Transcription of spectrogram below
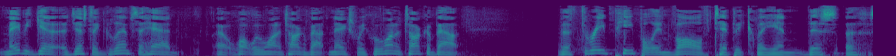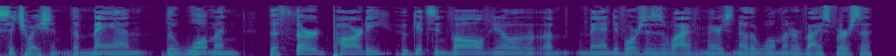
maybe get a, just a glimpse ahead at what we want to talk about next week. We want to talk about the three people involved typically in this uh, situation the man, the woman, the third party who gets involved. You know, a, a man divorces his wife and marries another woman, or vice versa.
